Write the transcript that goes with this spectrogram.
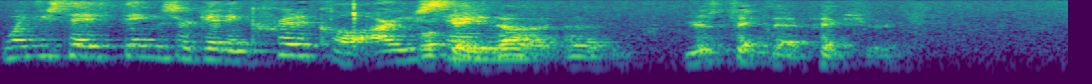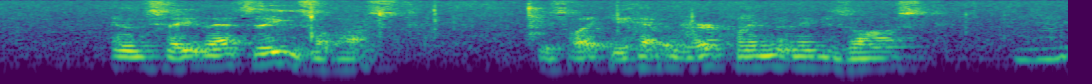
when you say things are getting critical, are you Okay, saying? now, uh, just take that picture and say that's the exhaust. It's like you have an airplane with an exhaust. Mhm.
